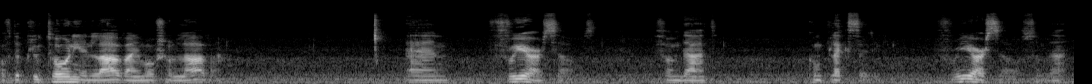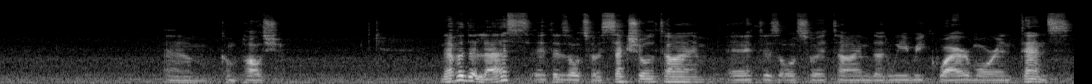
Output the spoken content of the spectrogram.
of the Plutonian lava, emotional lava, and free ourselves from that complexity, free ourselves from that um, compulsion. Nevertheless, it is also a sexual time. It is also a time that we require more intense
